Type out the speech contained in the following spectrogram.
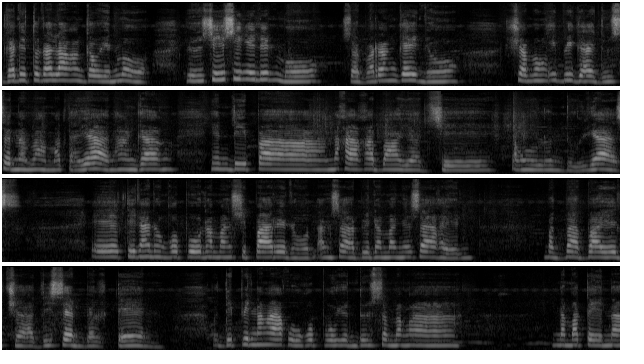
Ganito na lang ang gawin mo. Yung sisingilin mo sa barangay nyo, siya mong ibigay dun sa namamatayan hanggang hindi pa nakakabayad si Pangulong Duyas. Eh, tinanong ko po naman si pare noon, ang sabi naman niya sa akin, magbabayad siya December 10. O di pinangako ko po yun dun sa mga namatay na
